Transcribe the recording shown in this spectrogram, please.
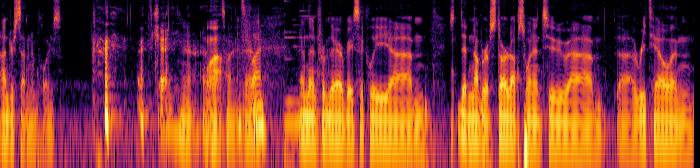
under seven employees. Okay. Yeah, at Wow. that time. That's And- fun. and then from there basically um, did a number of startups went into um, uh, retail and,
